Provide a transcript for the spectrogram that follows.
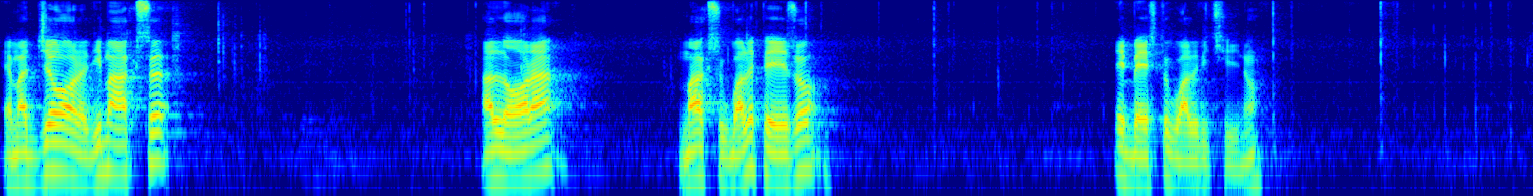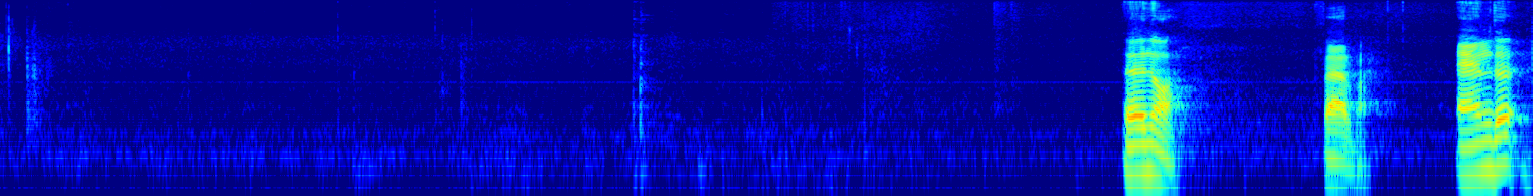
è maggiore di max allora max uguale peso e best uguale vicino. Eh, no, ferma. And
